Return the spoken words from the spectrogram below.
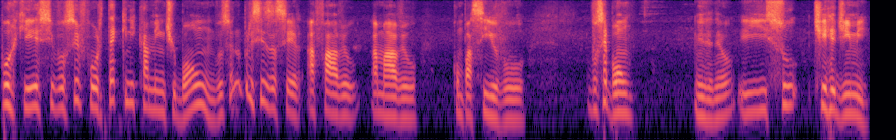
porque se você for tecnicamente bom, você não precisa ser afável, amável, compassivo, você é bom, entendeu? E isso te redime.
